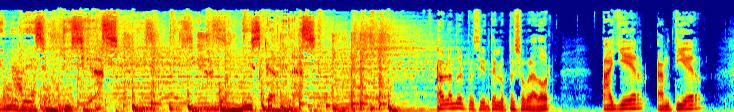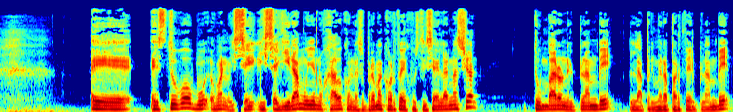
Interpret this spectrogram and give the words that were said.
MBS Noticias con Luis Cárdenas. Hablando del presidente López Obrador, ayer, antier, eh, estuvo, muy, bueno, y, y seguirá muy enojado con la Suprema Corte de Justicia de la Nación. Tumbaron el plan B, la primera parte del plan B.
